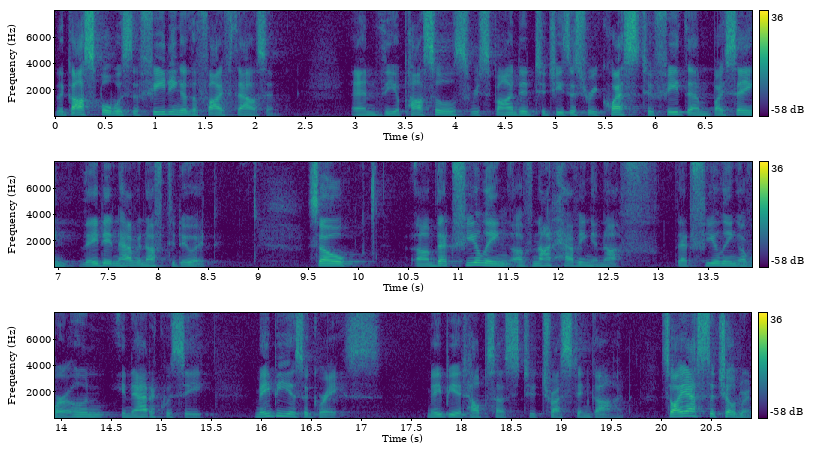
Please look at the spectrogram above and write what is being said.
The gospel was the feeding of the 5,000. And the apostles responded to Jesus' request to feed them by saying they didn't have enough to do it. So, um, that feeling of not having enough, that feeling of our own inadequacy, maybe is a grace. Maybe it helps us to trust in God. So I asked the children,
